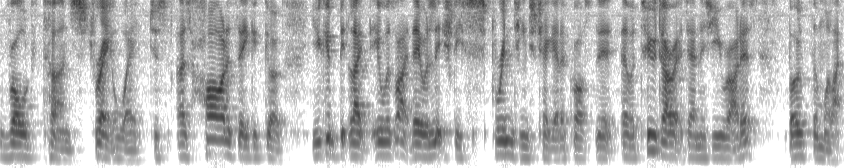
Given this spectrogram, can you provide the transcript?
rolled turns straight away, just as hard as they could go. You could be like, it was like they were literally sprinting to check it across. There were two direct energy riders. Both of them were like,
